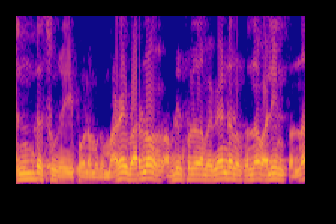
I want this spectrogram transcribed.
எந்த சூழ்நிலை இப்போ நமக்கு மழை வரணும் அப்படின்னு சொல்லி நம்ம வேண்டணும் சொன்னா வழின்னு சொன்னா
